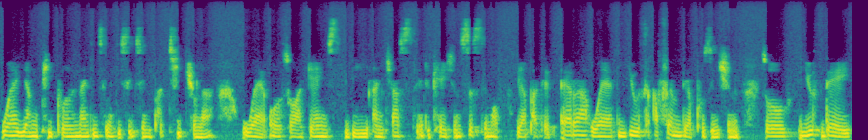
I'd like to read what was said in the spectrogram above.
where young people in 1976 in particular were also against the unjust education system of the apartheid era, where the youth affirmed their position. So, Youth Day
